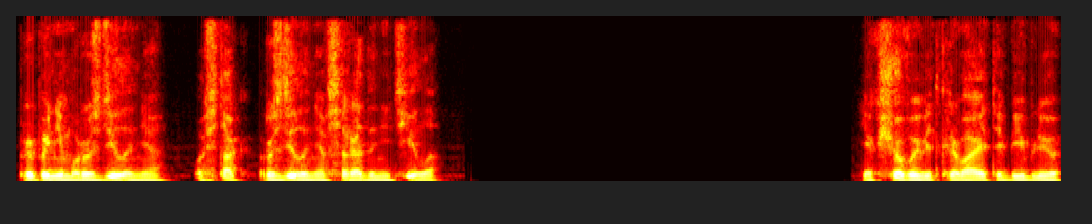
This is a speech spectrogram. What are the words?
припинімо розділення, ось так, розділення всередині тіла. Якщо ви відкриваєте Біблію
